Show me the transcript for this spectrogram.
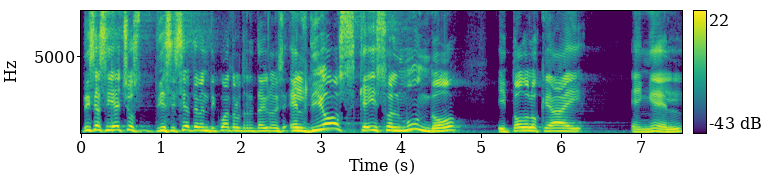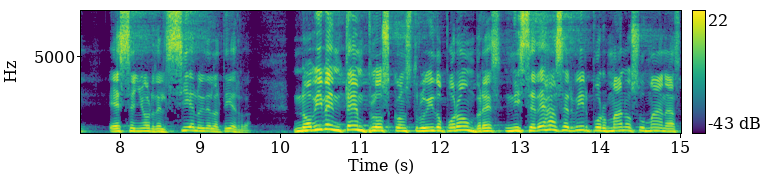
Dice así, Hechos 17, 24 31, dice, el Dios que hizo el mundo y todo lo que hay en él es Señor del cielo y de la tierra. No vive en templos construidos por hombres, ni se deja servir por manos humanas,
